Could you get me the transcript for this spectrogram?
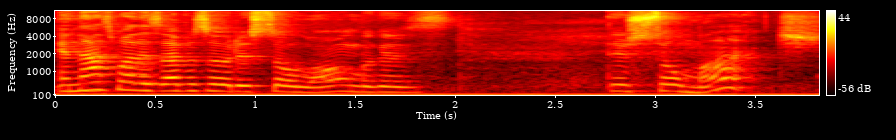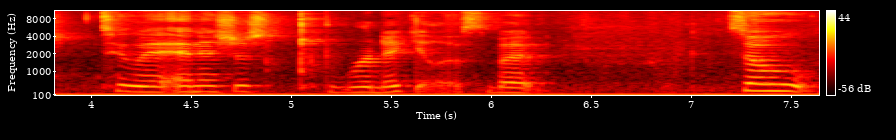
and that's why this episode is so long because there's so much to it and it's just ridiculous. But, so,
